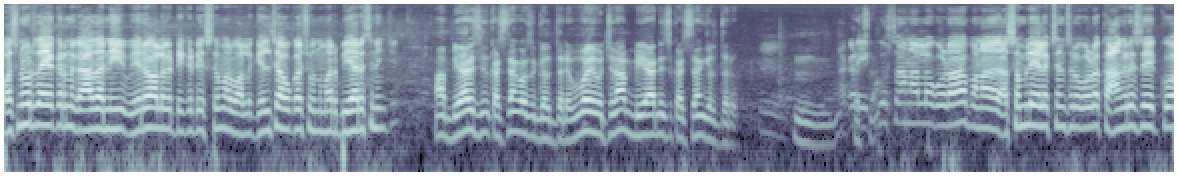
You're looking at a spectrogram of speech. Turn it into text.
పసునూరు దయాకర్ని కాదని వేరే వాళ్ళకి టికెట్ ఇస్తే మరి వాళ్ళు గెలిచే అవకాశం ఉంది మరి బీఆర్ఎస్ నుంచి? బీఆర్ఎస్ ఖచ్చితంగా గెలుతారు. ఎవరు వచ్చినా బీఆర్ నుంచి ఖచ్చితంగా గెలుతారు. అక్కడ ఎక్కువ స్థానాల్లో కూడా మన అసెంబ్లీ ఎలక్షన్స్లో కూడా కాంగ్రెస్ ఎక్కువ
